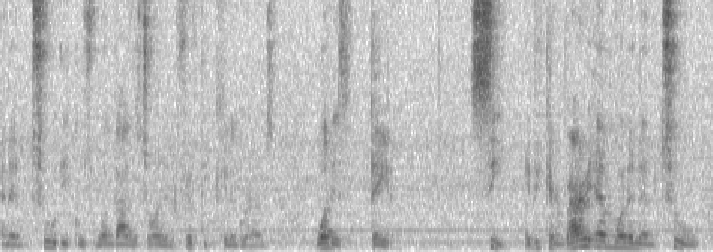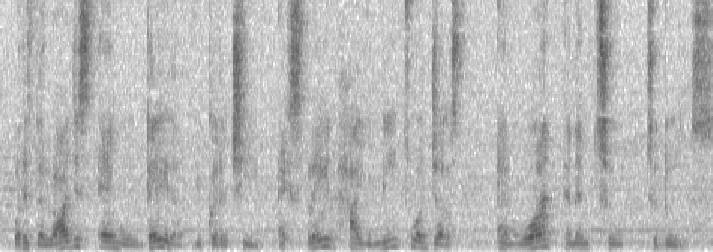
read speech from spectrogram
and m2 equals 1250 kilograms, what is theta? C. If you can vary m1 and m2, what is the largest angle theta you could achieve? Explain how you need to adjust m1 and m2 to do this.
